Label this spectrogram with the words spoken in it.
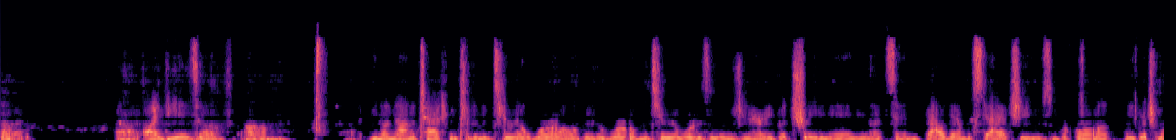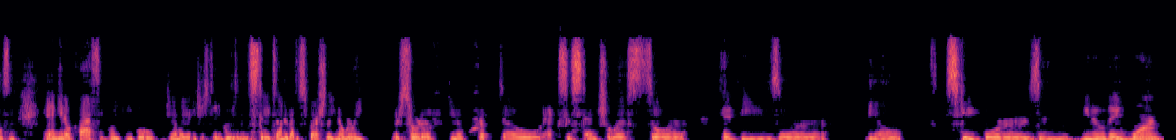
uh, uh, ideas of um, you know, non-attachment to the material world or the world, material world is illusionary, but trading amulets and bow down to statues and perform all these rituals. And, and, you know, classically people generally are interested in Buddhism in the States, undergrads especially, you know, really, they're sort of, you know, crypto existentialists or hippies or, you know, skateboarders and, you know, they want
